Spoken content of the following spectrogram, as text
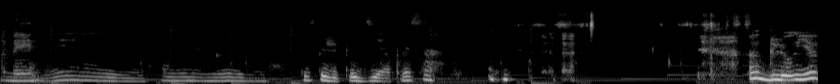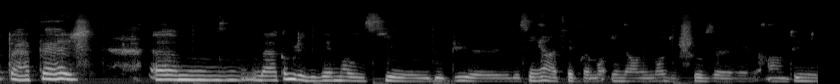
Amen. Amen, amen, amen. Qu'est-ce que je peux dire après ça? Un glorieux partage. Euh, bah, comme je disais moi aussi euh, au début, euh, le Seigneur a fait vraiment énormément de choses en, 2000,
